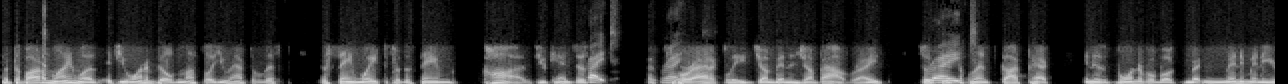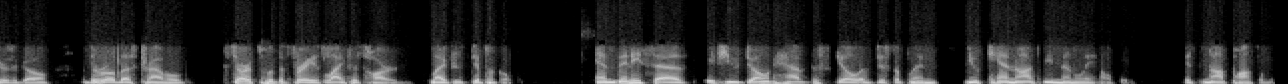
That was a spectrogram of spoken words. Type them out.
But the bottom line was, if you want to build muscle, you have to lift the same weights for the same cause. You can't just Right. Right. sporadically jump in and jump out, right? So Right. discipline, Scott Peck, in his wonderful book many, many years ago, The Road Less Traveled, starts with the phrase, life is hard, life is difficult. And then he says, if you don't have the skill of discipline, you cannot be mentally healthy. It's not possible.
